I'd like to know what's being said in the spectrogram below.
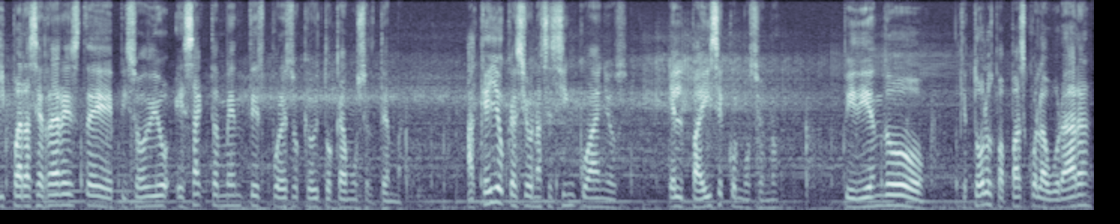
Y para cerrar este episodio, exactamente es por eso que hoy tocamos el tema. Aquella ocasión, hace cinco años, el país se conmocionó, pidiendo que todos los papás colaboraran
